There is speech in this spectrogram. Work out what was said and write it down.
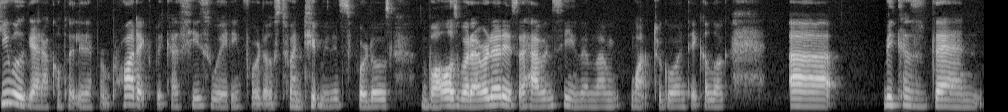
he will get a completely different product because he's waiting for those 20 minutes for those balls, whatever that is. I haven't seen them. I want to go and take a look. Uh, because then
